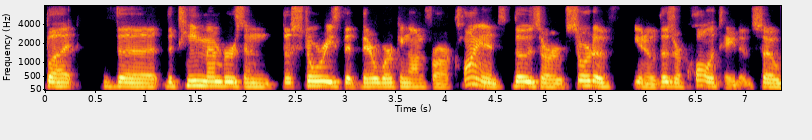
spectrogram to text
but the the team members and the stories that they're working on for our clients, those are sort of you know those are qualitative. So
